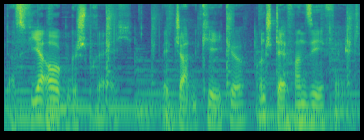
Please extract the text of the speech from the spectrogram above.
Das Vier-Augen-Gespräch mit Jan Keke und Stefan Seefeld.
